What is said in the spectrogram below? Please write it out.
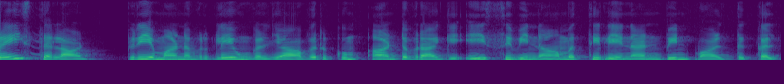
Praise the Lord பிரியமானவர்களே உங்கள் யாவருக்கும் ஆண்டவராகிய இயேசுவின் நாமத்தில் என் அன்பின் வாழ்த்துக்கள்.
